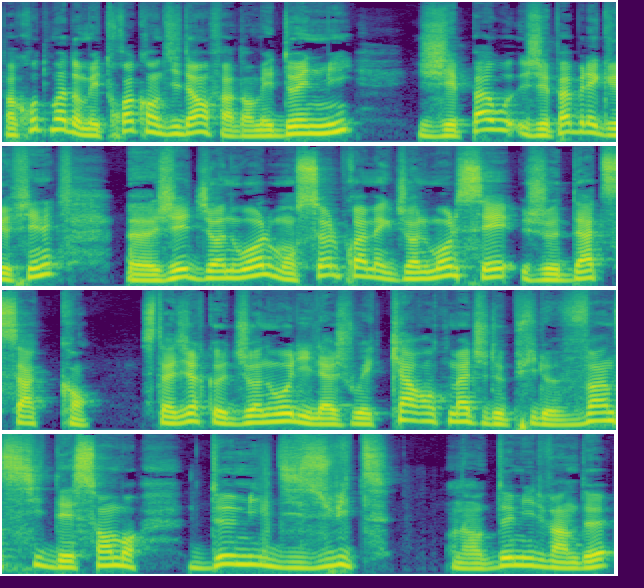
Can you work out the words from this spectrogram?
Par contre, moi, dans mes trois candidats, enfin dans mes deux ennemis, j'ai pas j'ai pas Blake Griffin, euh, j'ai John Wall. Mon seul problème avec John Wall, c'est je date ça quand? C'est-à-dire que John Wall, il a joué 40 matchs depuis le 26 décembre 2018. On est en 2022.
